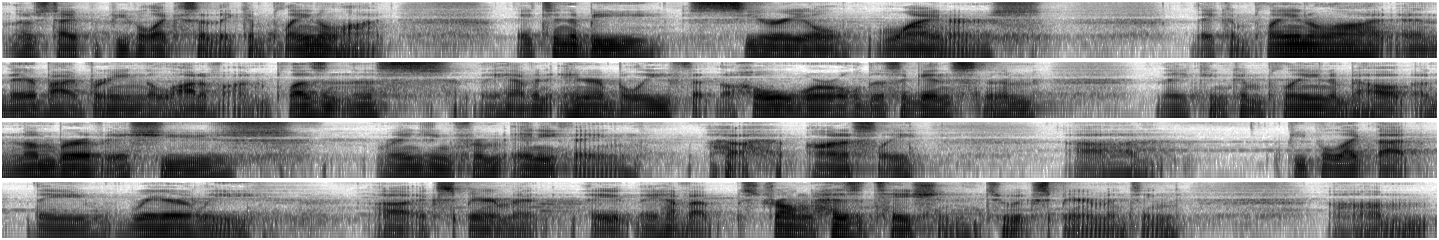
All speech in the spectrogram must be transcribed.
Those type of people, like I said, they complain a lot. They tend to be serial whiners. They complain a lot and thereby bring a lot of unpleasantness. They have an inner belief that the whole world is against them. They can complain about a number of issues ranging from anything, uh, honestly. Uh, people like that, they rarely uh, experiment. They, they have a strong hesitation to experimenting. Um,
